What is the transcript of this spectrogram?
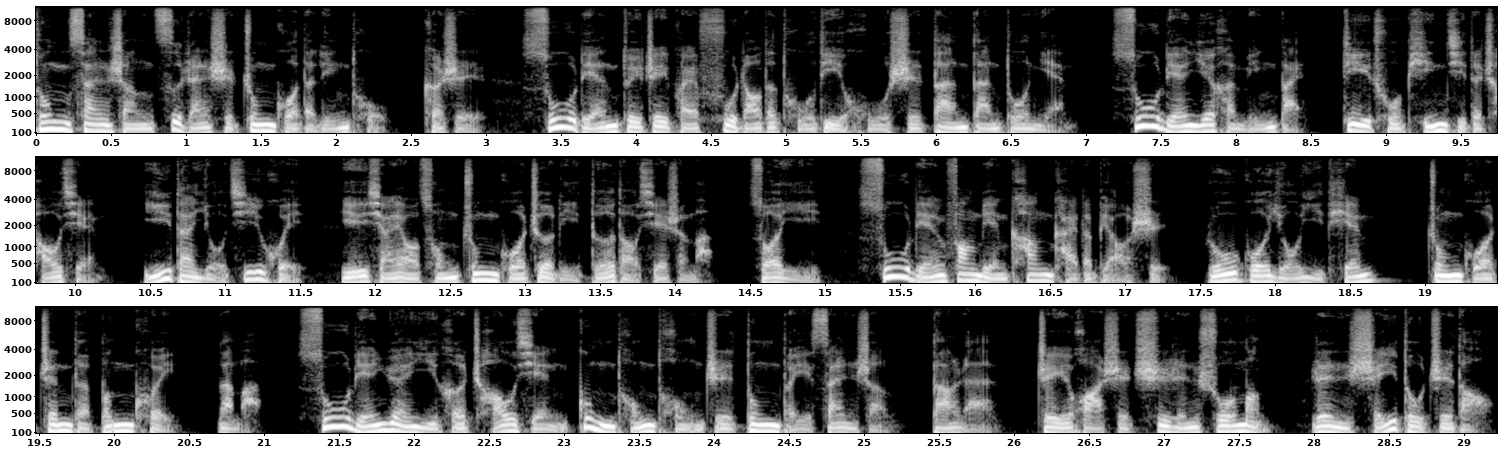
东三省自然是中国的领土，可是苏联对这块富饶的土地虎视眈眈多年。苏联也很明白，地处贫瘠的朝鲜。一旦有机会，也想要从中国这里得到些什么，所以苏联方面慷慨地表示，如果有一天中国真的崩溃，那么苏联愿意和朝鲜共同统治东北三省。当然，这话是痴人说梦，任谁都知道，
